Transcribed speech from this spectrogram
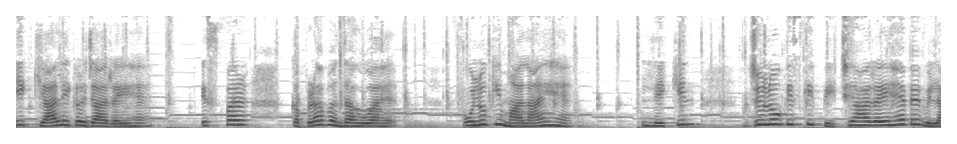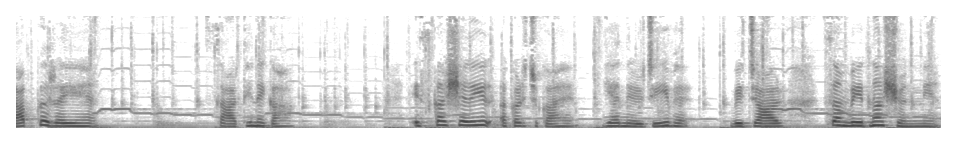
ये क्या लेकर जा रहे हैं? इस पर कपड़ा बंधा हुआ है। फूलों की मालाएँ हैं। लेकिन जो लोग इसके पीछे आ रहे हैं, वे विलाप कर रहे हैं। सारथी ने कहा इसका शरीर अकड़ चुका है। यह निर्जीव है। विचार, संवेदना शून्य।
